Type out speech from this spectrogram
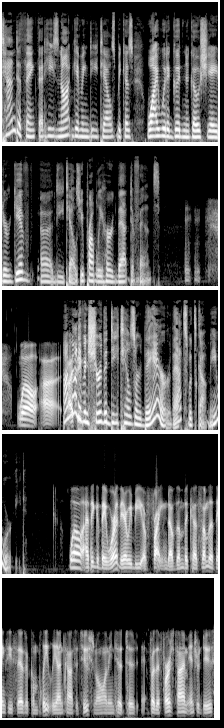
tend to think that he's not giving details because why would a good negotiator give uh, details? You probably heard that defense. Mm-hmm. Well, uh, I'm not think, even sure the details are there. That's what's got me worried. Well, I think if they were there, we'd be frightened of them because some of the things he says are completely unconstitutional. I mean, to to for the first time introduce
